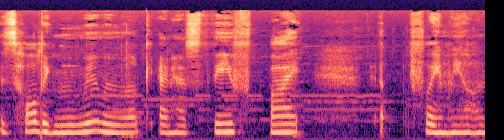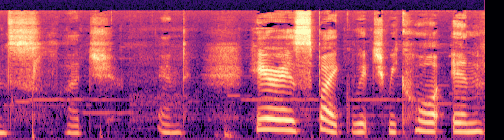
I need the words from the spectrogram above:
is holding Moo Moo Milk, and has Thief, Bite, Flame Wheel, and Sludge. And here is Spike, which we caught in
